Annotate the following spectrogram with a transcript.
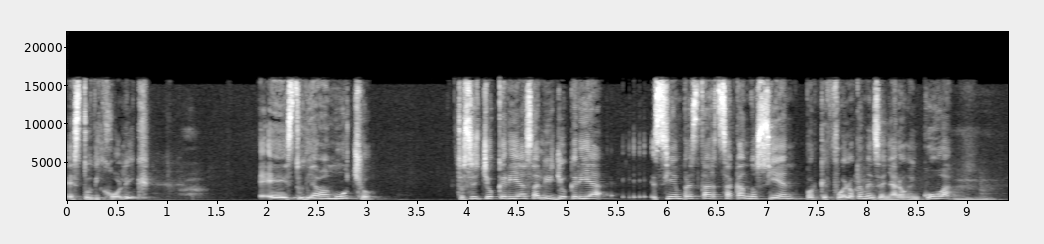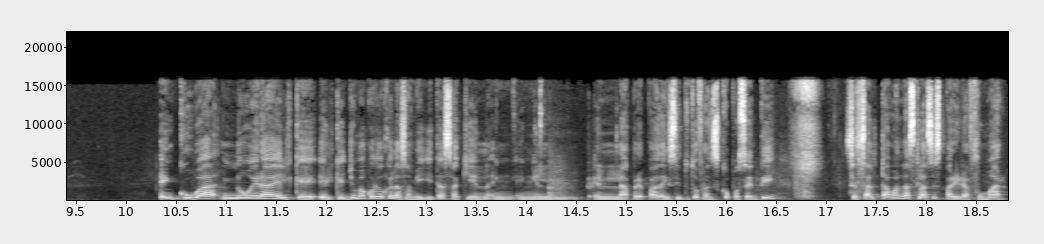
estudiholic, eh, estudiaba mucho. Entonces yo quería salir, yo quería siempre estar sacando 100 porque fue lo que me enseñaron en Cuba. En Cuba no era el que, el que, yo me acuerdo que las amiguitas aquí en, la prepa de Instituto Francisco Pocenti se saltaban las clases para ir a fumar.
